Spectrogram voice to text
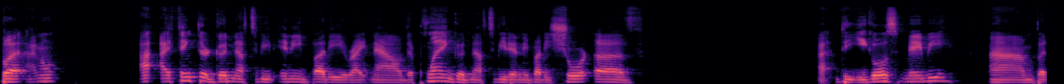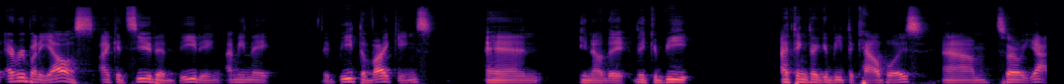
but I don't. I, I think they're good enough to beat anybody right now. They're playing good enough to beat anybody short of uh, the Eagles, maybe. Um, but everybody else, I could see them beating. I mean, they they beat the Vikings, and you know they they could beat. I think they could beat the Cowboys. Um, so yeah,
